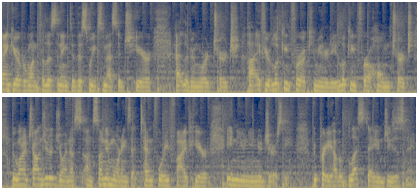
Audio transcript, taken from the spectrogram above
Thank you, everyone, for listening to this week's message here at Living Word Church. Uh, if you're looking for a community, looking for a home church, we want to challenge you to join us on Sunday mornings at 1045 here in Union, New Jersey. We pray you have a blessed day in Jesus' name.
